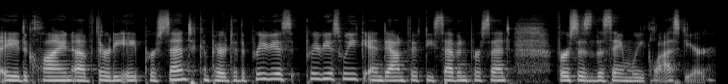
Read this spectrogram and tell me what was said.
a decline of 38% compared to the previous previous week and down 57% versus the same week last year.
